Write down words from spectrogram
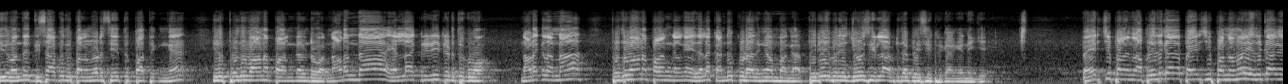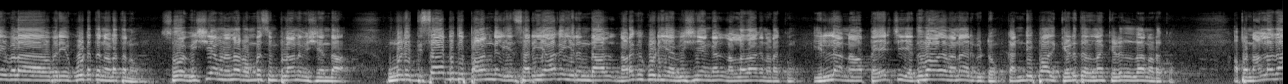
இது வந்து திசாபதி பலனோடு சேர்த்து பார்த்துக்குங்க. இது பொதுவான பலன்கள்ன்றோம். நடந்தால் எல்லா கிரெடிட் எடுத்துக்குவோம். நடக்கலைன்னா பொதுவான பலன்கள்ங்க இதெல்லாம் கண்டுக்கூடாதுங்கம்பாங்க பெரிய பெரிய ஜோசியெல்லாம் அப்படி தான் பேசிகிட்டு இருக்காங்க இன்றைக்கி பயிற்சி பலன்கள். அப்போ எதுக்காக பயிற்சி பண்ணணும்? எதுக்காக இவ்வளோ பெரிய கூட்டத்தை நடத்தணும்? ஸோ விஷயம் என்னென்னா ரொம்ப சிம்பிளான விஷயந்தான் உங்களுடைய திசாபுத்தி பலன்கள் எது சரியாக இருந்தால் நடக்கக்கூடிய விஷயங்கள் நல்லதாக நடக்கும். இல்லைன்னா பயிற்சி எதுவாக வேணால் இருக்கட்டும். கண்டிப்பாக அது கெடுதல்னால் கெடுதல் தான் நடக்கும். அப்போ நல்லதா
